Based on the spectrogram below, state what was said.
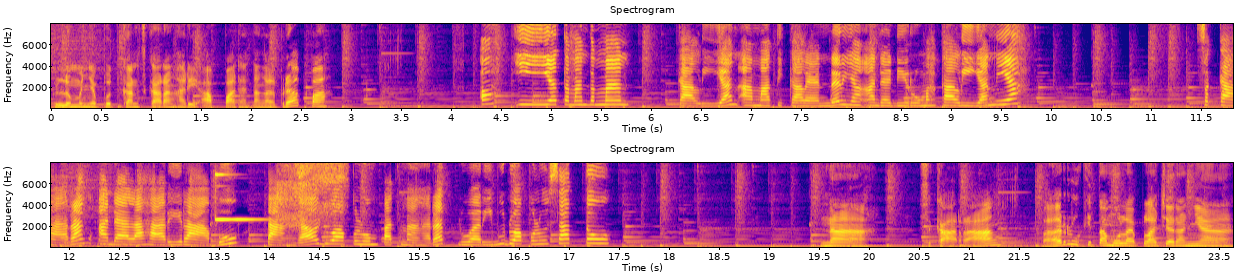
belum menyebutkan sekarang hari apa dan tanggal berapa. Oh iya teman-teman, kalian amati kalender yang ada di rumah kalian ya. Sekarang adalah hari Rabu, tanggal 24 Maret 2021. Nah, sekarang baru kita mulai pelajarannya.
